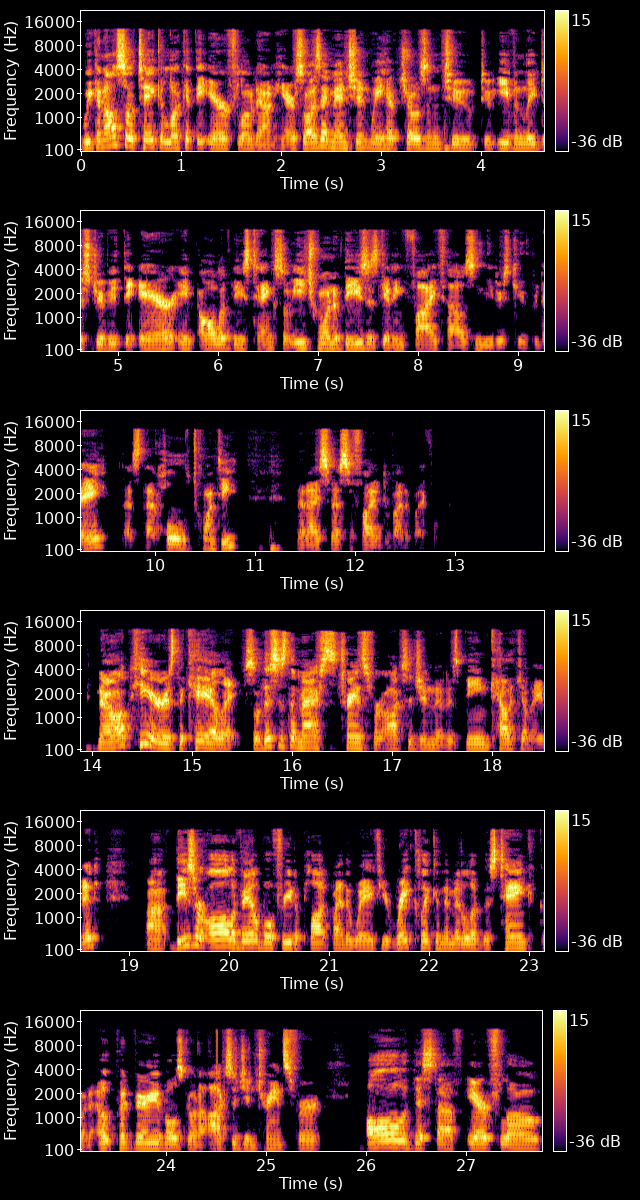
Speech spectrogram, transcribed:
We can also take a look at the airflow down here. So as I mentioned, we have chosen to, to evenly distribute the air in all of these tanks. So each one of these is getting 5,000 meters cubed per day. That's that whole 20 that I specified divided by four. Now up here is the KLA. So this is the mass transfer oxygen that is being calculated. Uh, these are all available for you to plot, by the way. If you right click in the middle of this tank, go to output variables, go to oxygen transfer, all of this stuff, airflow,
